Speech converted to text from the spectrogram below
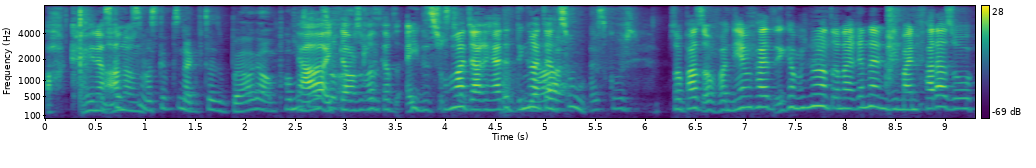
Ach, keine Was gibt's? Ahnung. was gibt's denn da? Gibt's da so Burger und Pommes? Ja, so? ich glaube, Ah, sowas okay. gab's. Ey, das ist schon 100 Jahre her, das Ding hat ja, dazu. Alles gut. So, pass auf. Und jedenfalls, ich kann mich nur noch daran erinnern, wie mein Vater so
